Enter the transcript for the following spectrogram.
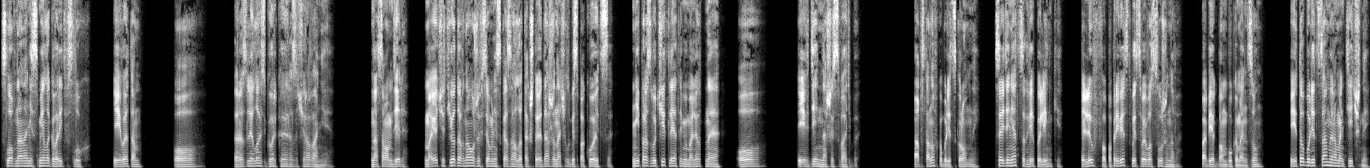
словно она не смела говорить вслух. И в этом... О, разлилось горькое разочарование. На самом деле, Мое чутье давно уже все мне сказало, так что я даже начал беспокоиться, не прозвучит ли это мимолетное «О» и в день нашей свадьбы. Обстановка будет скромной, соединятся две пылинки, Люффа поприветствует своего суженого, побег бамбука Мэнзун, и то будет самый романтичный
